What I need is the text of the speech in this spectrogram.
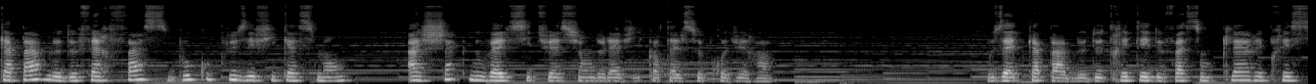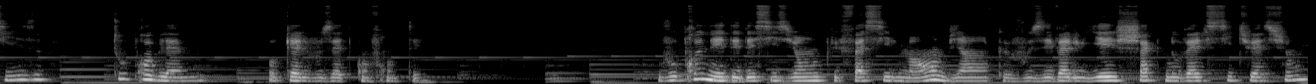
capable de faire face beaucoup plus efficacement à chaque nouvelle situation de la vie quand elle se produira. Vous êtes capable de traiter de façon claire et précise tout problème vous êtes confronté. Vous prenez des décisions plus facilement, bien que vous évaluiez chaque nouvelle situation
